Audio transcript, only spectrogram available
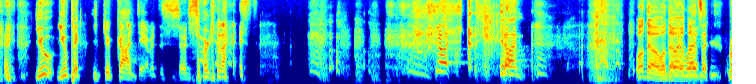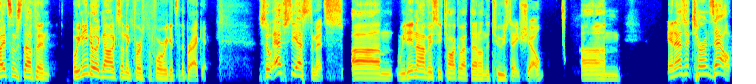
you you picked. God damn it! This is so disorganized. you know what? You know what? We'll do it. We'll do it. Write- We'll do it. some, write some stuff in. We need to acknowledge something first before we get to the bracket. So FC estimates. Um, we didn't obviously talk about that on the Tuesday show. Um, and as it turns out,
